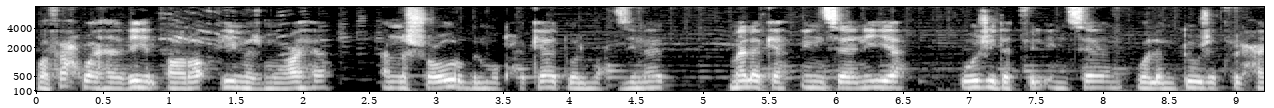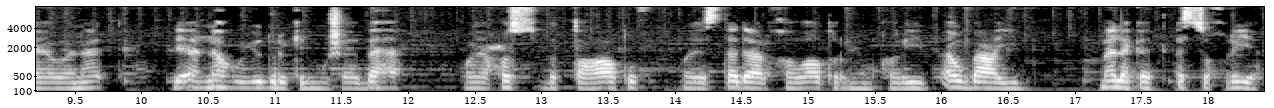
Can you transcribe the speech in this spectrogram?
وفحوى هذه الآراء في مجموعها أن الشعور بالمضحكات والمحزنات ملكة إنسانية وجدت في الإنسان ولم توجد في الحيوانات لأنه يدرك المشابهة ويحس بالتعاطف ويستدعي الخواطر من قريب أو بعيد. ملكة السخرية.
